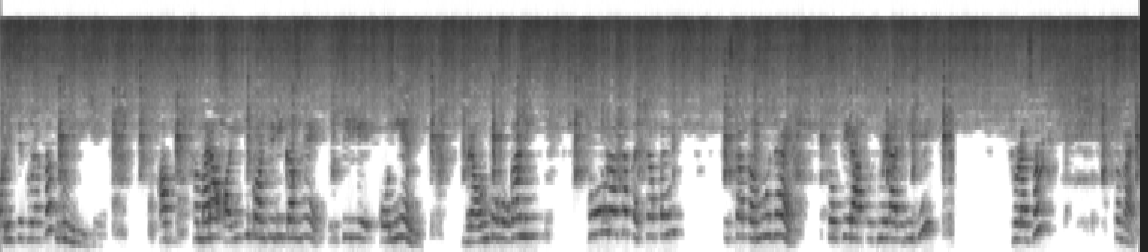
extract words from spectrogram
और इसे थोड़ा सा भून लीजिए। अब हमारा ऑयल की क्वांटिटी कम है, इसीलिए ओनियन ब्राउन तो होगा नहीं। थोड़ा सा कच्चापन इसका कम हो जाए तो फिर आप उसमें डाल दीजिए थोड़ा सा टोमैटो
